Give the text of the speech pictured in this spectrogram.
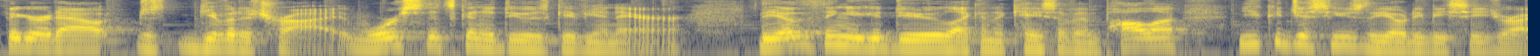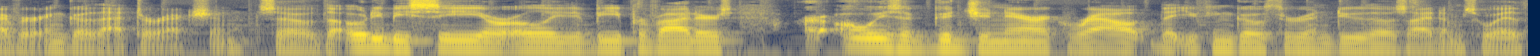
figure it out, just give it a try. Worst it's gonna do is give you an error. The other thing you could do, like in the case of Impala, you could just use the ODBC driver and go that direction. So the ODBC or OLEDB providers are always a good generic route that you can go through and do those items with.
